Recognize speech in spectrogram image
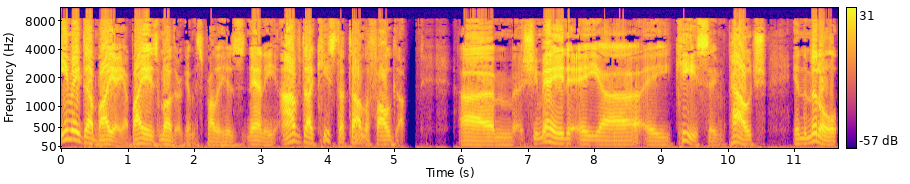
Ime da Abaye, Abaye's mother, again, this is probably his nanny, Avda kistata lefalga. Um, she made a uh, a keys, a pouch, in the middle,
